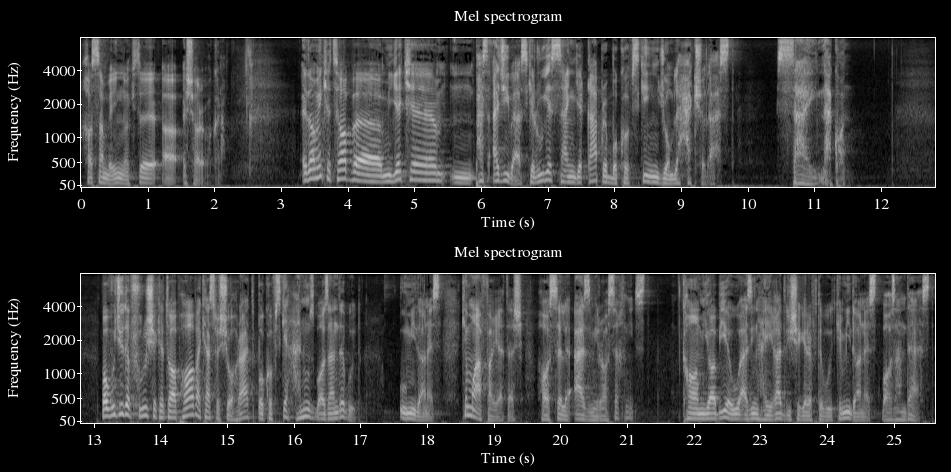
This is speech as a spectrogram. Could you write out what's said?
خواستم به این نکته اشاره بکنم. ادامه کتاب میگه که پس عجیب است که روی سنگ قبر بوکوفسکی این جمله حک شده است. سعی نکن. با وجود فروش کتاب ها و کسب شهرت بوکوفسکی هنوز بازنده بود. او می‌دانست که موفقیتش حاصل عزمی راسخ نیست. کامیابی او از این حقیقت ریشه گرفته بود که می‌دانست بازنده است.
